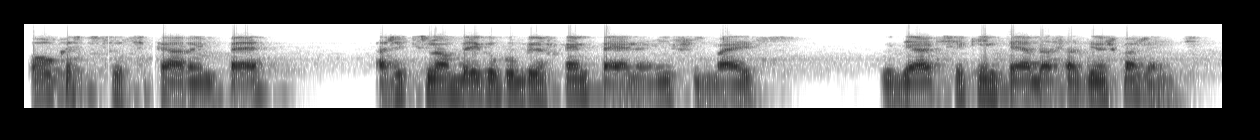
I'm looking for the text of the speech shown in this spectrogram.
Poucas pessoas ficaram em pé. A gente não obriga o público a ficar em pé, né? Enfim, mas o ideal é que fique em pé abraçadinhos com a gente.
